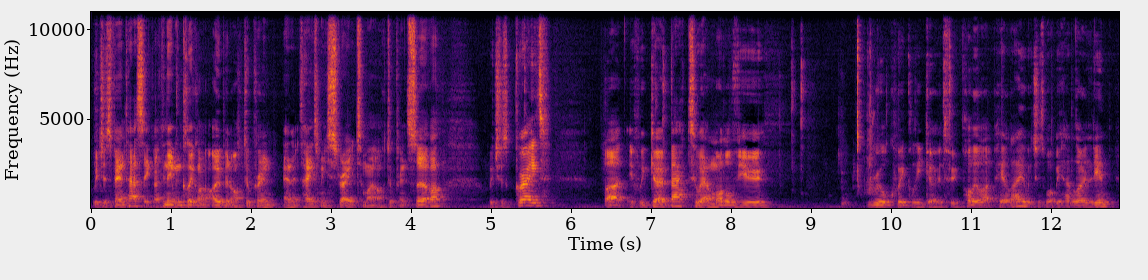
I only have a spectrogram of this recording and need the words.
which is fantastic. I can even click on open Octoprint and it takes me straight to my Octoprint server, which is great. But if we go back to our model view real quickly go to PolyLite PLA, which is what we had loaded in,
